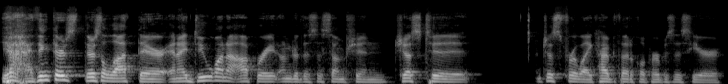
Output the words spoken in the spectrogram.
yeah, I think there's there's a lot there, and I do want to operate under this assumption just to just for like hypothetical purposes here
